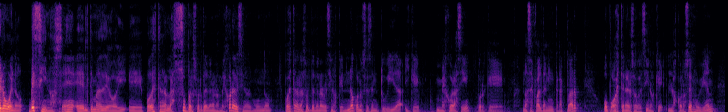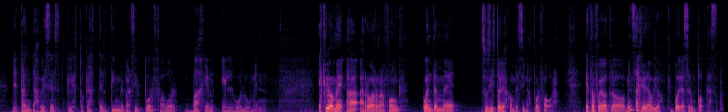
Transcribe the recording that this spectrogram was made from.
Pero bueno, vecinos, ¿eh? el tema de hoy. Eh, podés tener la super suerte de tener los mejores vecinos del mundo. Podés tener la suerte de tener vecinos que no conoces en tu vida y que mejor así, porque no hace falta ni interactuar. O podés tener esos vecinos que los conoces muy bien, de tantas veces que les tocaste el timbre para decir, por favor, bajen el volumen. Escríbame a arroba ranafunk, cuéntenme sus historias con vecinos, por favor. Esto fue otro mensaje de audio que podría ser un podcast.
